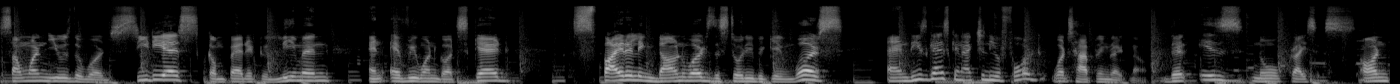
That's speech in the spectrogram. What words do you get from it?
Someone used the word CDS, compared it to Lehman, and everyone got scared spiraling downwards, the story became worse. And these guys can actually afford what's happening right now. There is no crisis. On,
